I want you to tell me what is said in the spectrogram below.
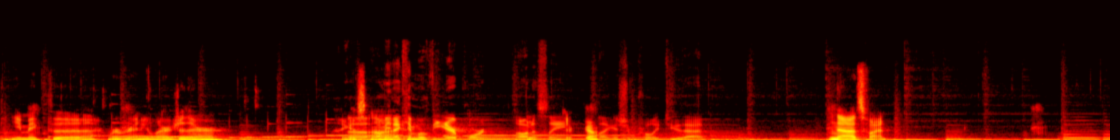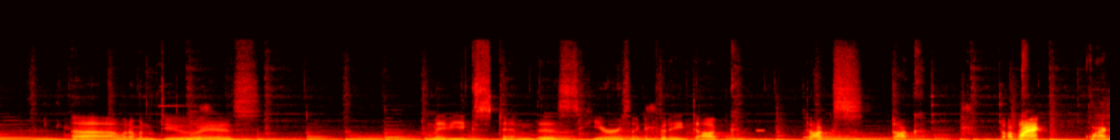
Can you make the river any larger there? I guess Uh, not. I mean, I can move the airport. Honestly, there we go. like I should probably do that. Nah, that's fine. Uh, what I'm gonna do is maybe extend this here so I can put a dock, docks, dock, dock, Quack. quack.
